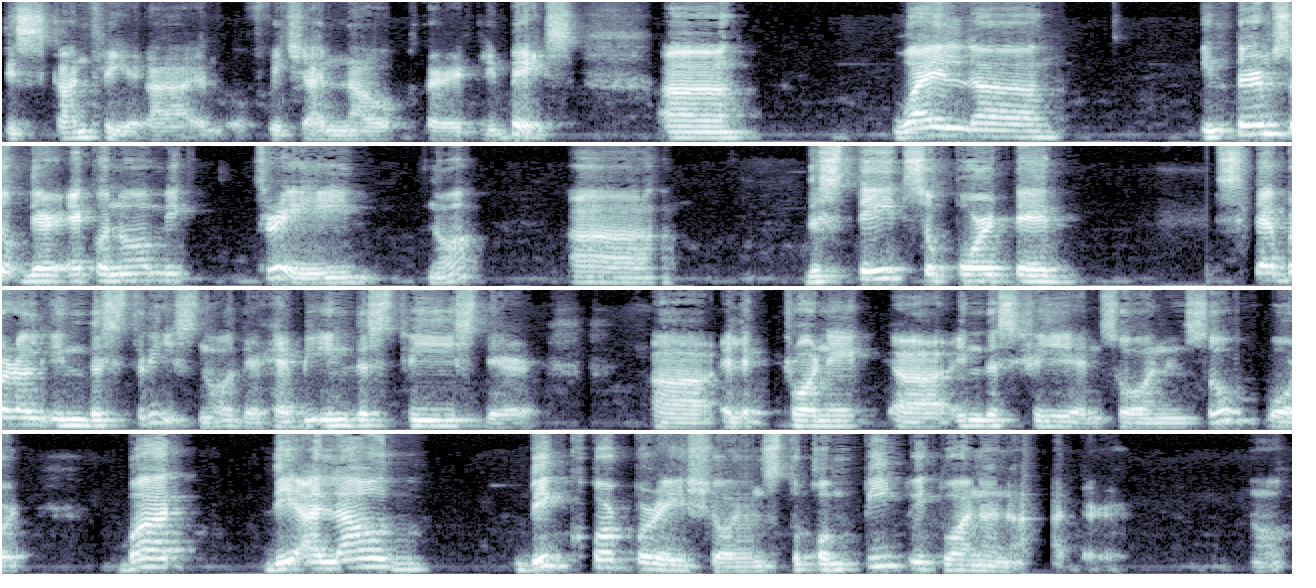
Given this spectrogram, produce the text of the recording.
this country uh, of which I'm now currently based. Uh, while uh, in terms of their economic trade, no, uh, the state supported several industries, no, their heavy industries, their uh, electronic uh, industry and so on and so forth. But they allowed big corporations to compete with one another no?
